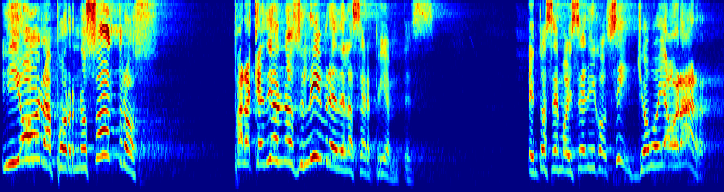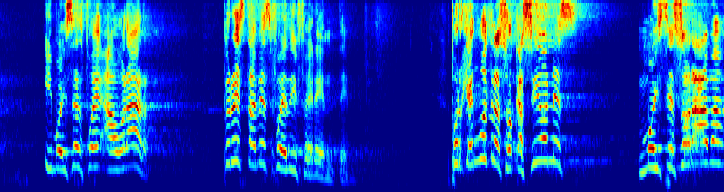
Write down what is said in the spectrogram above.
Y ora por nosotros para que Dios nos libre de las serpientes. Entonces Moisés dijo, sí, yo voy a orar. Y Moisés fue a orar. Pero esta vez fue diferente. Porque en otras ocasiones Moisés oraba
